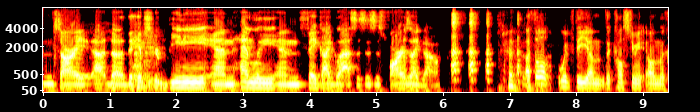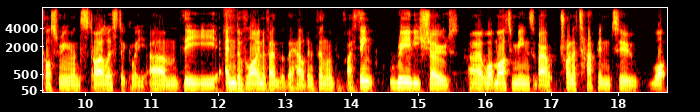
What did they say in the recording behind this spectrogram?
I'm sorry. Uh, the the hipster beanie and Henley and fake eyeglasses is as far as I go. I thought with the um, the costuming on the costuming and stylistically, um, the end of line event that they held in Finland, I think really showed uh, what Martin means about trying to tap into what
